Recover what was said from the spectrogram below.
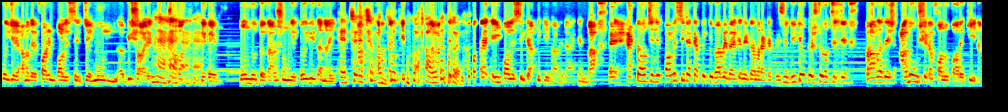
ওই যে আমাদের ফরেন পলিসির যে মূল বিষয় হ্যাঁ, হ্যাঁ, হ্যাঁ। বন্ধুত্ব কারোর সঙ্গে বৈরিতা নাই। হতে পারে না। এই পলিসিকে আপনি কীভাবে দেখেন? বা একটা হচ্ছে যে পলিসিটাকে আপনি কীভাবে দেখেন এটা আমার একটা প্রশ্ন। দ্বিতীয় প্রশ্ন হচ্ছে যে বাংলাদেশ আদৌ সেটা ফলো করে কি না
